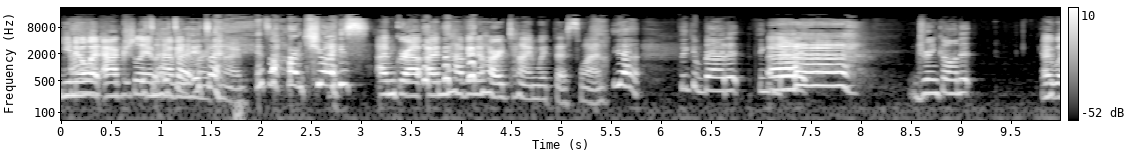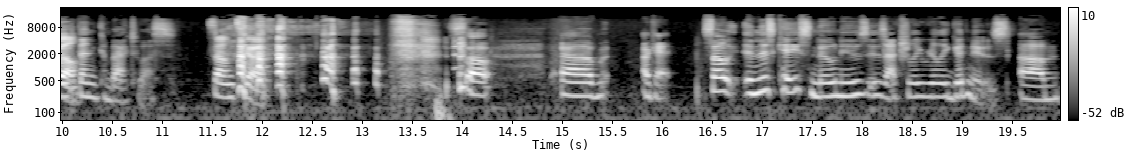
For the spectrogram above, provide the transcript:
You know ah, what? Actually, I'm it's having a, it's hard time. It's a hard choice. I'm gra- I'm having a hard time with this one. Yeah. Think about it. Think about it. Uh, Drink on it. I and will. Then come back to us. sounds good. So, um, okay. So in this case, no news is actually really good news. Um,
